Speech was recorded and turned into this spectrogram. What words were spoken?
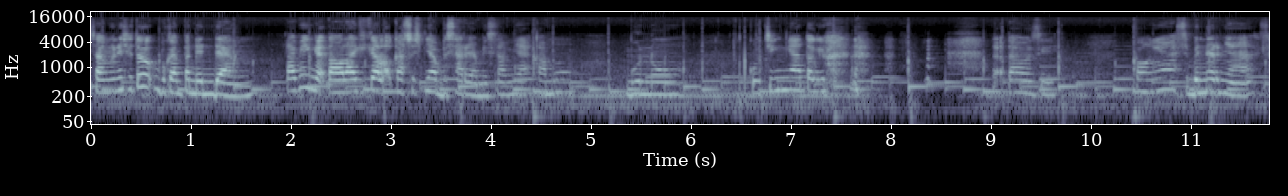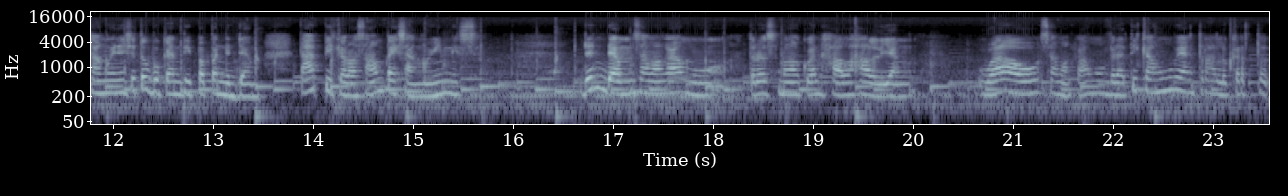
Sanguinis itu bukan pendendam. Tapi nggak tahu lagi kalau kasusnya besar ya. Misalnya kamu bunuh kucingnya atau gimana? Nggak tahu sih. Pokoknya sebenarnya sanguinis itu bukan tipe pendendam tapi kalau sampai sanguinis. Dendam sama kamu terus melakukan hal-hal yang wow sama kamu berarti kamu yang terlalu keter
